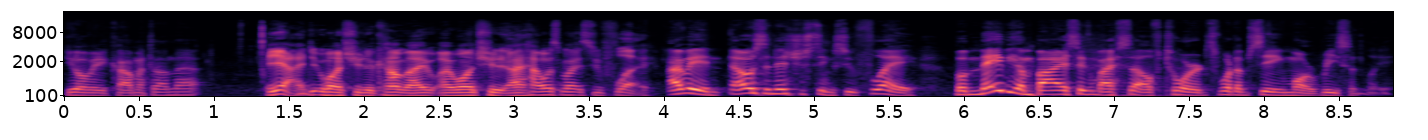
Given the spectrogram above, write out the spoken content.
Do you want me to comment on that? Yeah, I do want you to come. I, I want you. To, how was my souffle? I mean, that was an interesting souffle, but maybe I'm biasing myself towards what I'm seeing more recently,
